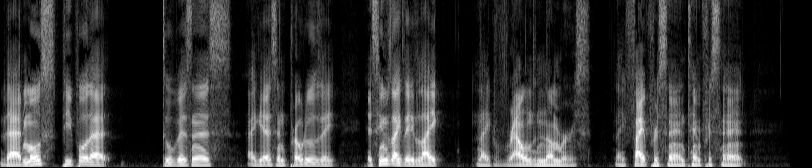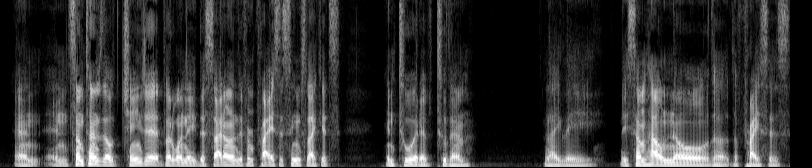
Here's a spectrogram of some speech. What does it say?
that most people that do business i guess in produce they it seems like they like like round numbers like 5% 10% and and sometimes they'll change it but when they decide on a different price it seems like it's intuitive to them. Like they they somehow know the the prices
